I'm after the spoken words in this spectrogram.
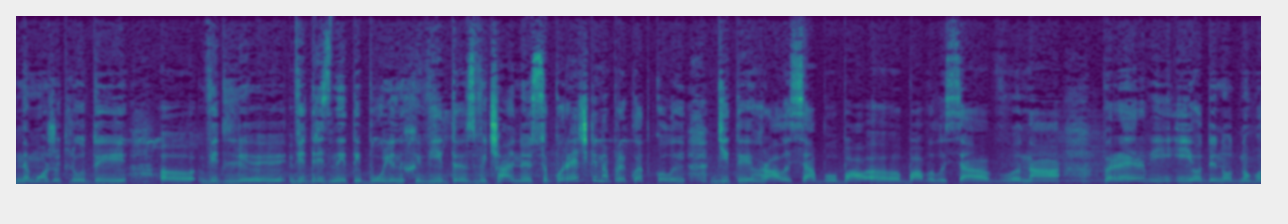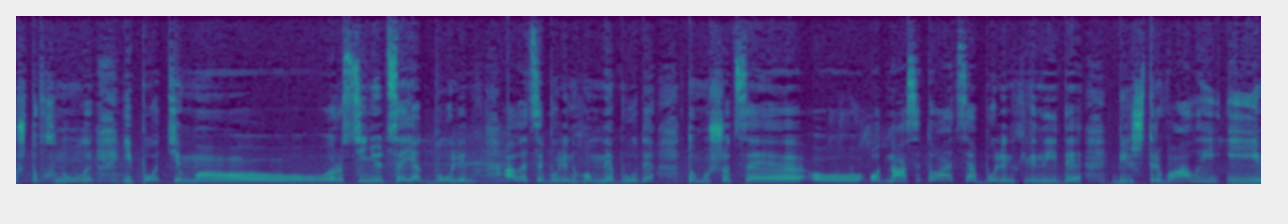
не можуть люди е, е, відрізнити булінг від звичайної суперечки, наприклад, коли діти гралися або е, бавилися на перерві і один одного штовхнули, і потім розцінюють це як булінг. Але це булінгом не буде, тому що це одна ситуація. Булінг він йде більш тривалий і.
